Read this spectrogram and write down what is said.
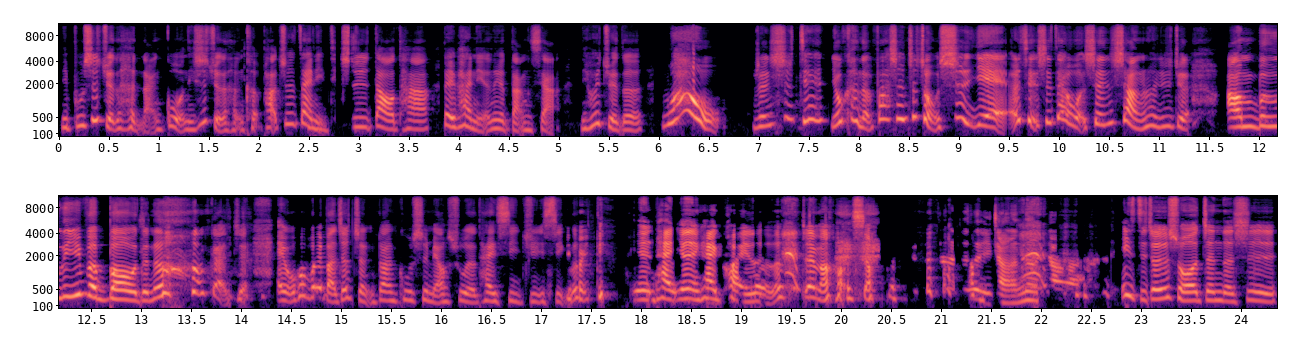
你不是觉得很难过，你是觉得很可怕，就是在你知道他背叛你的那个当下，你会觉得哇哦，人世间有可能发生这种事耶，而且是在我身上，然后就觉得。unbelievable 的那种感觉，哎，我会不会把这整段故事描述的太戏剧性了？有一点，有点太，有点太快乐了，这蛮好笑的。就是你讲的那样啊，意思就是说，真的是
